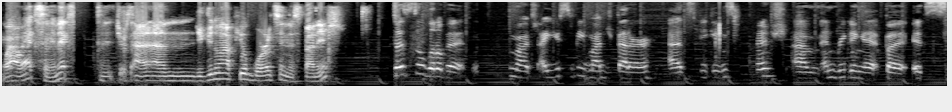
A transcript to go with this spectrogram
Wow, excellent, excellent. And, and did you know a few words in Spanish? Just a little bit. Much. I used to be much better at speaking Spanish um, and reading it, but it's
